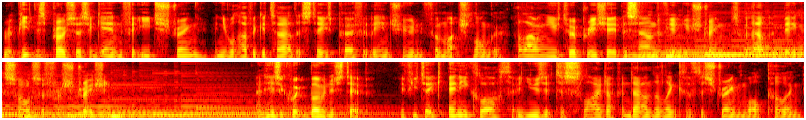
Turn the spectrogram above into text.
Repeat this process again for each string and you will have a guitar that stays perfectly in tune for much longer, allowing you to appreciate the sound of your new strings without them being a source of frustration. And here's a quick bonus tip. If you take any cloth and use it to slide up and down the length of the string while pulling,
